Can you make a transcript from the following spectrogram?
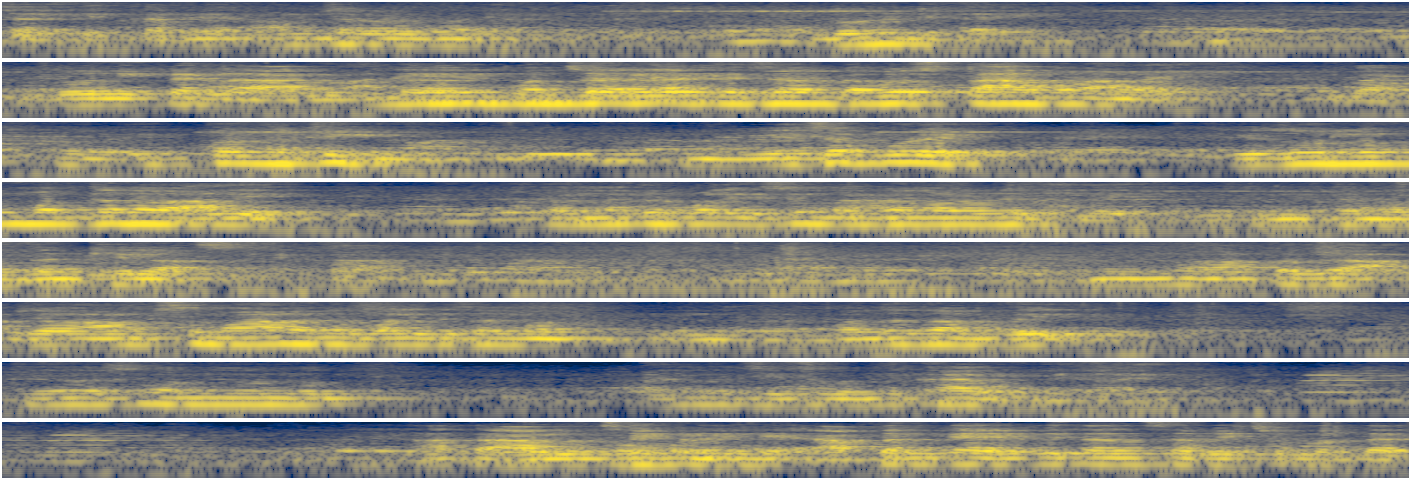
त्या ठिकाणी. आणि आमच्याकडे पण आहे. दोन्ही ठिकाणी दोन्हीकडलं आणि त्याच्यावर डबल स्टार पण आलाय बरं. इथपर्यंत ठीक आहे याच्यापुढे हे जो लोक मतदानाला आले आता नगरपालिकेचे मतदान ऑलरेडी झाले तुम्ही ते मतदान केलं असेल. मग आता जे- जेव्हा आमचं महानगरपालिकेचं मत मतदान होईल तेव्हा मग निवडणूक आणि याच्याबद्दल काय? भूमिका आहे आता आमच्याकडे आपण काय विधानसभेची मतदार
